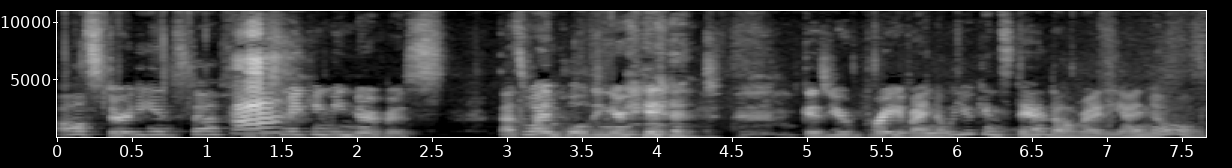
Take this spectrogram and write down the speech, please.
All sturdy and stuff. You're just making me nervous. That's why I'm holding your hand. Because you're brave. I know you can stand already. I know.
